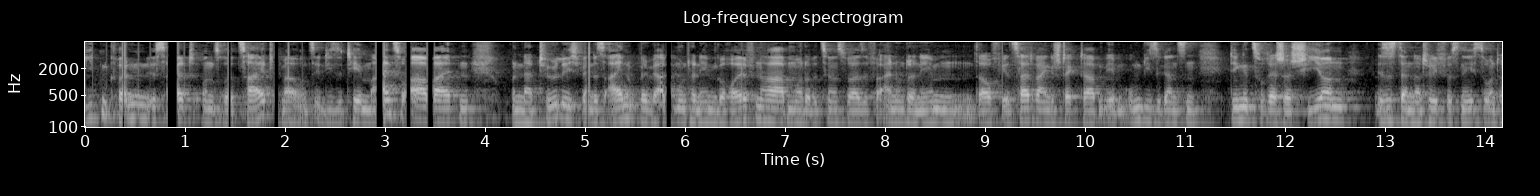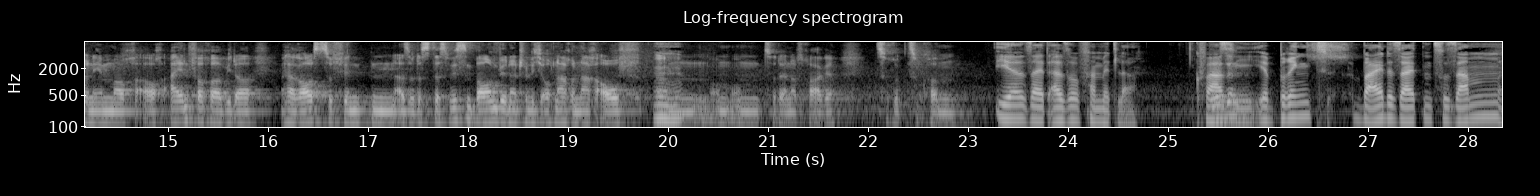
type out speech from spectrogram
bieten können, ist halt unsere Zeit, mal uns in diese Themen einzuarbeiten. Und natürlich, wenn das ein, wenn wir einem Unternehmen geholfen haben oder beziehungsweise für ein Unternehmen da auch viel Zeit reingesteckt haben, eben um diese ganzen Dinge zu recherchieren, ist es dann natürlich fürs nächste Unternehmen auch, auch einfacher wieder herauszufinden. Also das, das Wissen bauen wir natürlich auch nach und nach auf, mhm. Ähm, um, um zu deiner Frage zurückzukommen. Ihr seid also Vermittler quasi. Ihr bringt beide Seiten zusammen,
